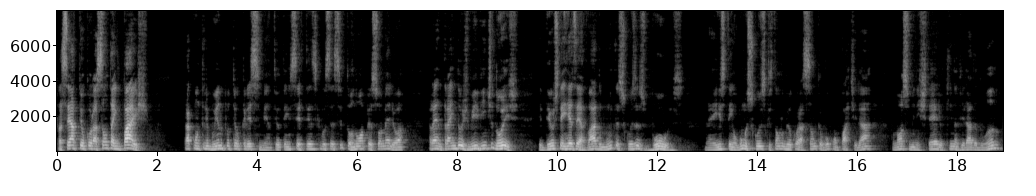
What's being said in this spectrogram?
tá certo? Teu coração está em paz, está contribuindo para o teu crescimento. Eu tenho certeza que você se tornou uma pessoa melhor para entrar em 2022. E Deus tem reservado muitas coisas boas. Né? Isso tem algumas coisas que estão no meu coração que eu vou compartilhar no nosso ministério aqui na virada do ano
